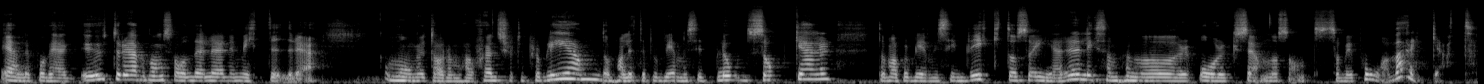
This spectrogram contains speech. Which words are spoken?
eller på väg ut ur övergångsålder eller mitt i det. Och många av dem har sköldkörtelproblem, de har lite problem med sitt blodsocker, de har problem med sin vikt och så är det liksom humör, ork, sömn och sånt som är påverkat.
